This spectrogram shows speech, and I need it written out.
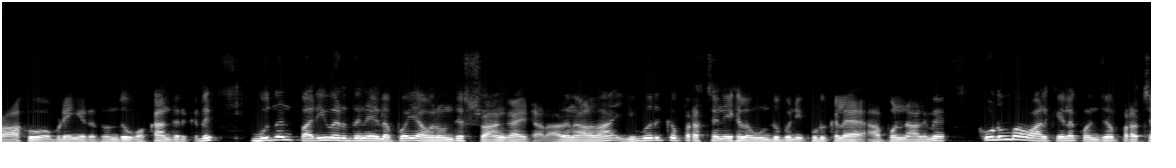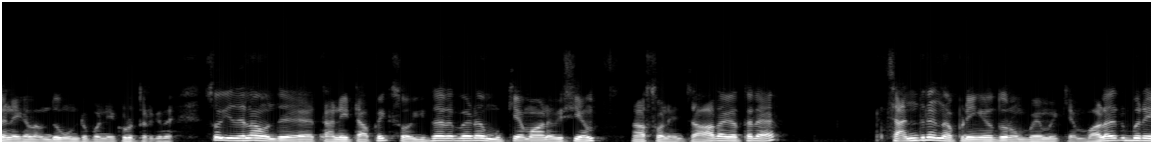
ராகு அப்படிங்கிறது வந்து உட்காந்துருக்குது புதன் பரிவர்த்தனையில் போய் அவர் வந்து ஸ்ட்ராங் ஆகிட்டார் அதனால தான் இவருக்கு பிரச்சனைகளை உண்டு பண்ணி கொடுக்கல அப்படின்னாலுமே குடும்ப வாழ்க்கையில் கொஞ்சம் பிரச்சனைகளை வந்து உண்டு பண்ணி கொடுத்துருக்குது. ஸோ இதெல்லாம் வந்து தனி டாபிக் ஸோ இதை விட முக்கியமான விஷயம் நான் சொன்னேன் ஜாதகத்தில் சந்திரன் அப்படிங்கிறது ரொம்ப முக்கியம். வளர்பிறை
